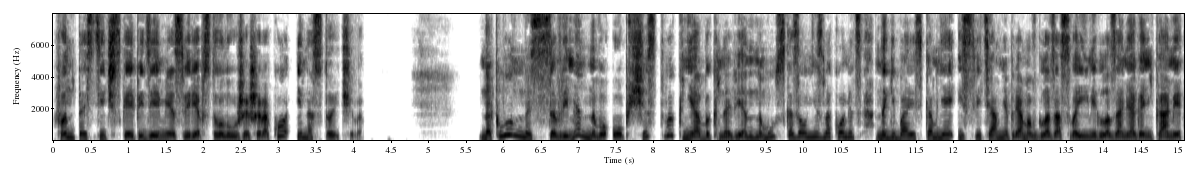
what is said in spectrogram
фантастическая эпидемия свирепствовала уже широко и настойчиво. «Наклонность современного общества к необыкновенному», — сказал незнакомец, нагибаясь ко мне и светя мне прямо в глаза своими глазами-огоньками,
